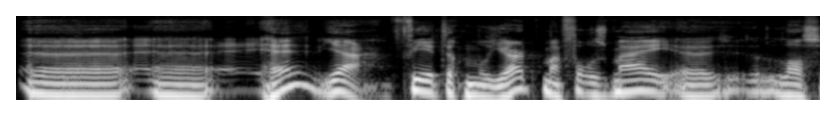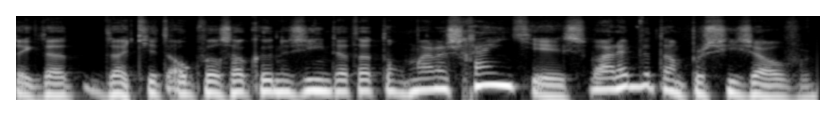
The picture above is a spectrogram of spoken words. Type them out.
Hè? Ja, 40 miljard. Maar volgens mij las ik dat, dat je het ook wel zou kunnen zien dat dat nog maar een schijntje is. Waar hebben we het dan precies over?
